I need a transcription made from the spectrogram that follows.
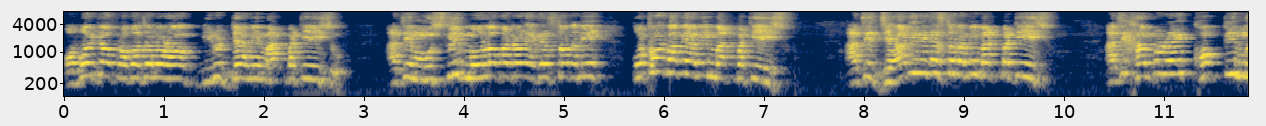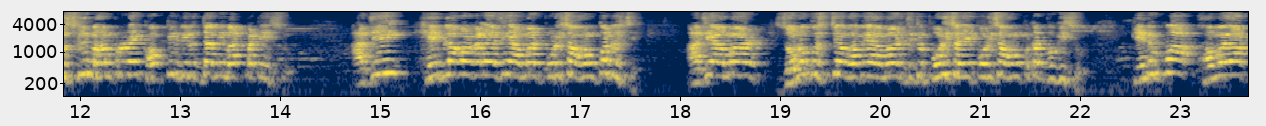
অবৈধ প্ৰবজনৰ বিৰুদ্ধে আমি মাত মাতি আহিছোঁ। আজি মুছলিম মৌলবাদৰ এগেইনষ্টত আমি কঠোৰভাৱে আমি মাত মাতি আহিছোঁ। আজি জেহাদীৰ এগেইনষ্টত আমি মাত মাতি আহিছোঁ। আজি সাম্প্ৰদায়িক শক্তি মুছলিম সাম্প্ৰদায়িক শক্তিৰ বিৰুদ্ধে আমি মাত মাতি আহিছোঁ। আজি সেইবিলাকৰ কাৰণে আজি আমাৰ পৰিচয় সংকট হৈছে। আজি আমাৰ জনগোষ্ঠীয়ভাৱে আমাৰ যিটো পৰিচয় সেই পৰিচয় সংকটত ভুগিছোঁ। কেনেকুৱা সময়ত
